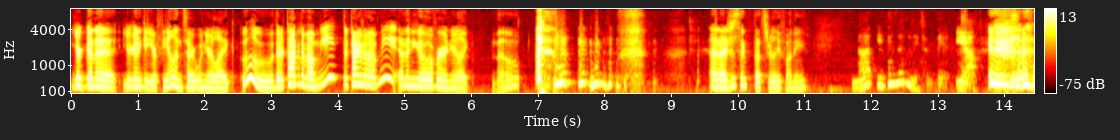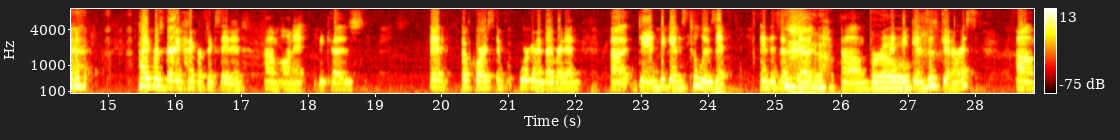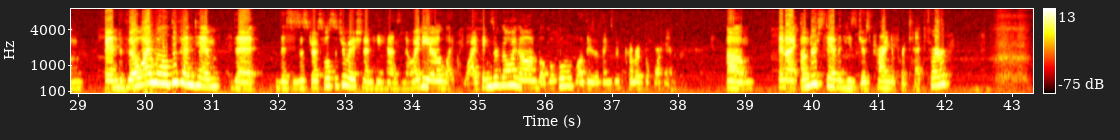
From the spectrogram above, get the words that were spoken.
you're gonna you're gonna get your feelings hurt when you're like ooh they're talking about me they're talking about me and then you go over and you're like no and i just think that that's really funny Not even a little bit. Yeah. It- Piper's very hyper fixated um, on it because, and of course, if we're gonna dive right in, uh, Dan begins to lose it in this episode, um, Bro. and begins as generous. Um, and though I will defend him that this is a stressful situation and he has no idea like why things are going on, blah blah blah blah blah. These are things we've covered beforehand. Um, and I understand that he's just trying to protect her.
